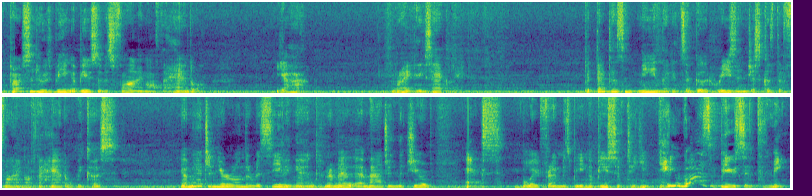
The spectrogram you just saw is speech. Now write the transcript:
The person who's being abusive is flying off the handle. Yeah. Right, exactly. But that doesn't mean that it's a good reason just because they're flying off the handle, because imagine you're on the receiving end. Imagine that your ex boyfriend was being abusive to you. He was abusive to me.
